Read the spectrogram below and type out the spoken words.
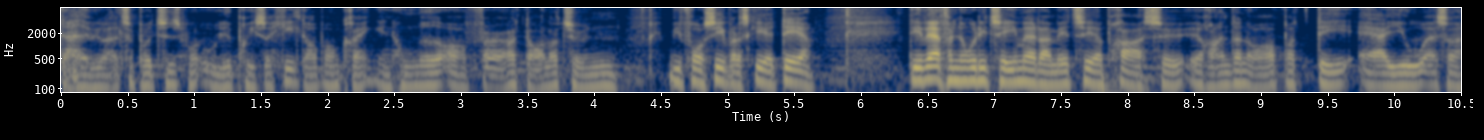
der havde vi jo altså på et tidspunkt oliepriser helt op omkring en 140 dollar tønden. Vi får se, hvad der sker der. Det er i hvert fald nogle af de temaer, der er med til at presse øh, renterne op, og det er jo altså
